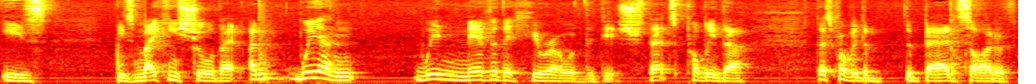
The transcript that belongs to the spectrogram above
Is is making sure that and we are we're never the hero of the dish. That's probably the that's probably the, the bad side of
